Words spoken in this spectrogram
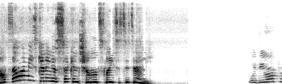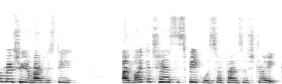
I'll tell him he's getting a second chance later today. With your permission, Your Majesty, I'd like a chance to speak with Sir Francis Drake.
